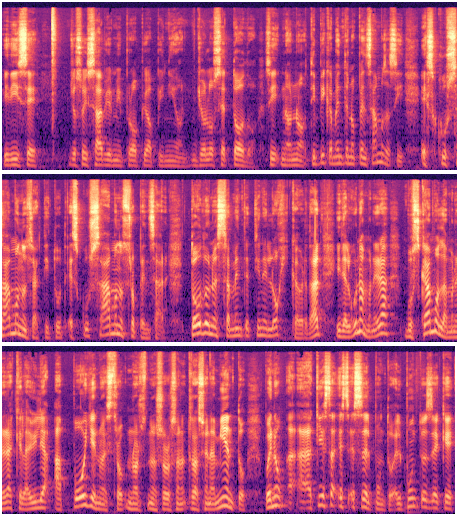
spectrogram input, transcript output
y dice, yo soy sabio en mi propia opinión, yo lo sé todo. Sí, no, no, típicamente no pensamos así. Excusamos nuestra actitud, excusamos nuestro pensar. Todo nuestra mente tiene lógica, ¿verdad? Y de alguna manera buscamos la manera que la Biblia apoye nuestro, nuestro razonamiento. Bueno, aquí está, ese es el punto. El punto es de que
